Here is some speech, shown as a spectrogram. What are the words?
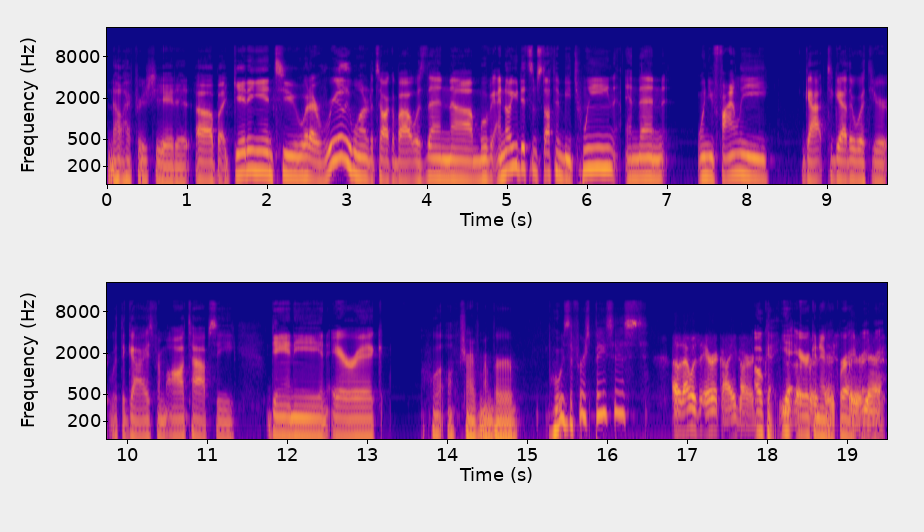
no, I appreciate it. Uh, but getting into what I really wanted to talk about was then uh, moving. I know you did some stuff in between, and then when you finally got together with your with the guys from Autopsy, Danny and Eric. Well, I'm trying to remember who was the first bassist. Oh, that was Eric Eigard. Okay, yeah, Eric and Eric, right, player, right, yeah. right.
